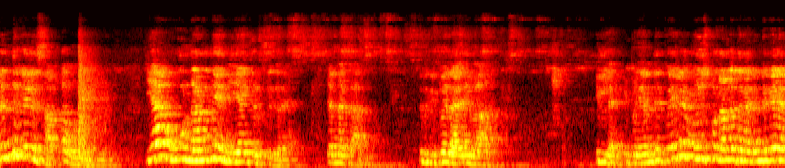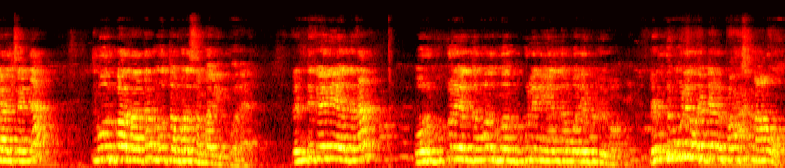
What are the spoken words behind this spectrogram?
ரெண்டு கையில சாப்பிட்டா ஒண்ணு ஏன் உன் நன்மையை நீ ஏன் கெடுத்துக்கிற? என்ன காரணம்? இதுக்கு பேர் அறிவா? இல்ல. இப்ப ரெண்டு கையில யூஸ் பண்ண நல்லது ரெண்டு கையில வேலை செஞ்சா நூறு ரூபாய் தான் நூத்தம்பது ரூபாய் சம்பாதிக்க போற. ரெண்டு கையில எழுதுனா ஒரு புக்கில் எழுதும் போது இன்னொரு புக்கில் நீ எழுதும் போது எப்படி இருக்கும்? ரெண்டு புக்கில் ஒரு டைம் ஃபங்க்ஷன் ஆகும்.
